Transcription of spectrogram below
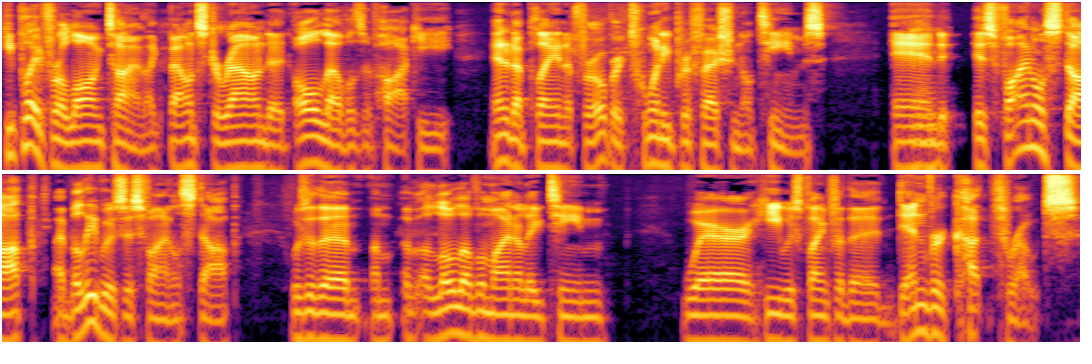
he played for a long time, like bounced around at all levels of hockey, ended up playing it for over 20 professional teams. And his final stop, I believe it was his final stop, was with a, a, a low level minor league team where he was playing for the Denver Cutthroats.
